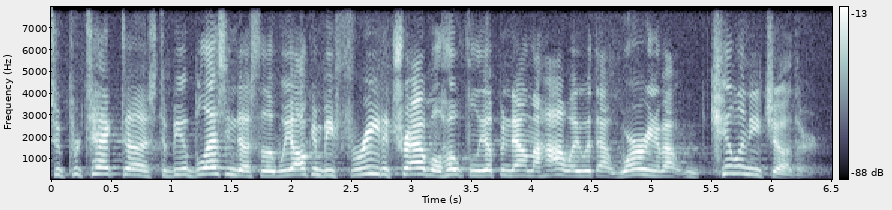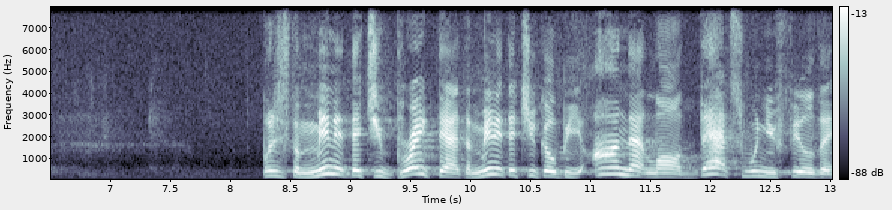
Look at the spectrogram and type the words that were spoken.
to protect us, to be a blessing to us, so that we all can be free to travel, hopefully, up and down the highway without worrying about killing each other. But it's the minute that you break that, the minute that you go beyond that law, that's when you feel the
